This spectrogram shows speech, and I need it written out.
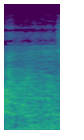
Ah, Bravo.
